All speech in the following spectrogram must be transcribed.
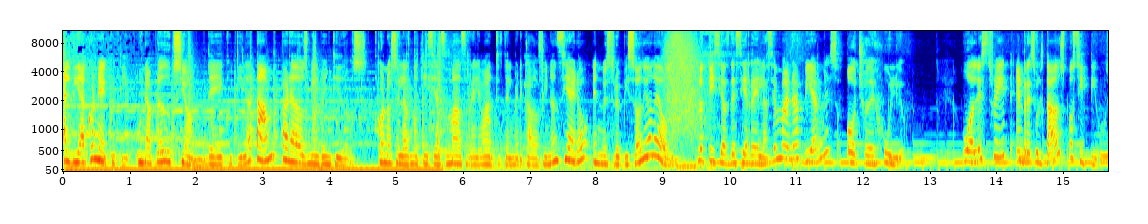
Al día con Equity, una producción de Equity Latam para 2022. Conoce las noticias más relevantes del mercado financiero en nuestro episodio de hoy. Noticias de cierre de la semana, viernes 8 de julio. Wall Street en resultados positivos.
